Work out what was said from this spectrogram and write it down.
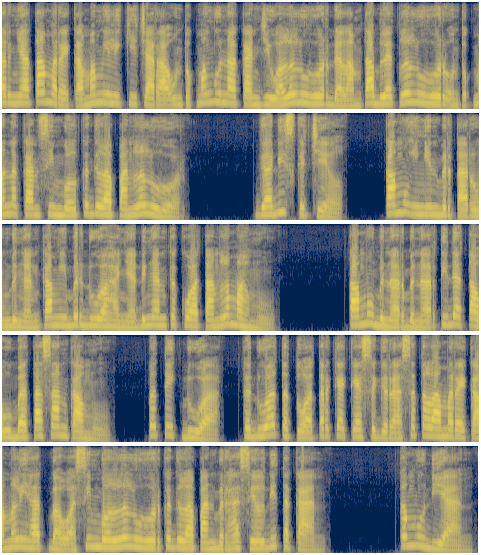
Ternyata mereka memiliki cara untuk menggunakan jiwa leluhur dalam tablet leluhur untuk menekan simbol kegelapan leluhur. Gadis kecil, kamu ingin bertarung dengan kami berdua hanya dengan kekuatan lemahmu. Kamu benar-benar tidak tahu batasan kamu. Petik 2. Kedua tetua terkekeh segera setelah mereka melihat bahwa simbol leluhur kegelapan berhasil ditekan. Kemudian,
